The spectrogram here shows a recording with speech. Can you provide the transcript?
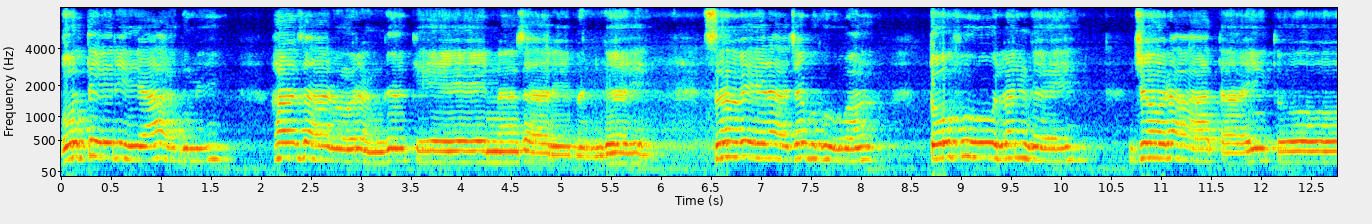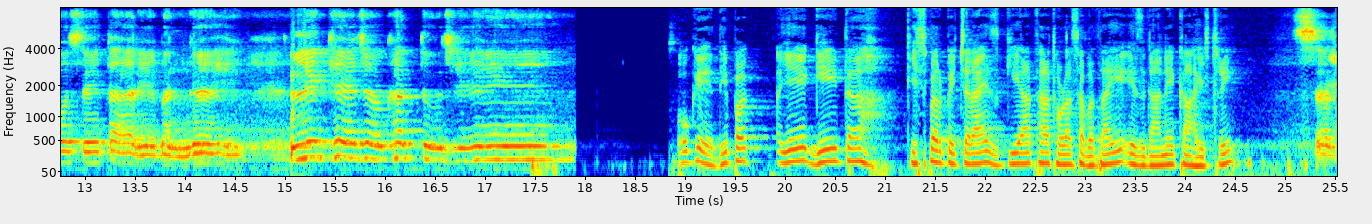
वो तेरी याद में हज़ारों रंग के नजारे बन गए। सवेरा जब हुआ तो फूलन गए जो रात आई तो सितारे बन गए। लिखे जो खत तुझे। ओके okay, दीपक ये गीत किस पर पिक्चराइज किया था? थोड़ा सा बताइए इस गाने का हिस्ट्री। सर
